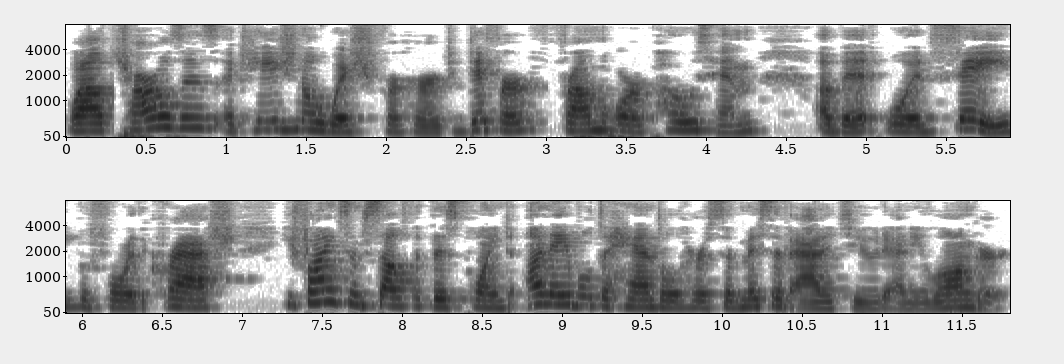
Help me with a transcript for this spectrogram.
While Charles's occasional wish for her to differ from or oppose him a bit would fade before the crash, he finds himself at this point unable to handle her submissive attitude any longer.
